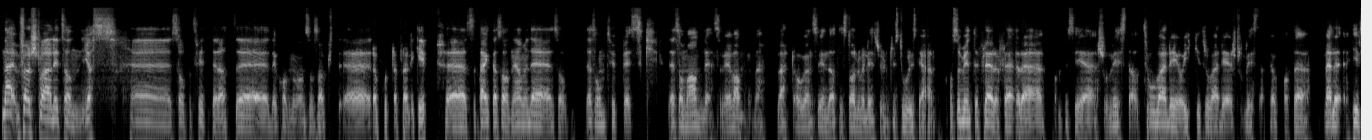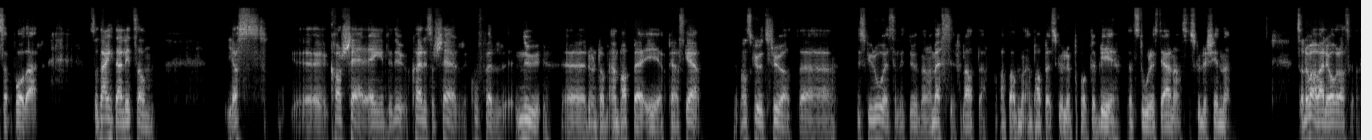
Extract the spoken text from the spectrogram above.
Nei, først var jeg litt sånn jøss. Yes. Eh, så på Twitter at eh, det kom noen som sagt eh, rapporter fra Likip. Eh, så tenkte jeg sånn, ja men det er, så, det er sånn typisk. Det er sånn vanlig som vi er vant med hvert overgangsvindu, at det stormer litt rundt historiestjernen. Og så begynte flere og flere si, journalister, troverdige og ikke troverdige journalister, til å på en måte hive seg på der. Så tenkte jeg litt sånn Jøss, yes. hva skjer egentlig nå? Hva er det som skjer? Hvorfor nå eh, rundt om Mbappé i PSG? Man skulle jo tro at uh, det skulle roe seg litt nå når Messi forlater. At Mbappé skulle på en måte bli den store stjerna som skulle skinne. Så det var veldig overraskende.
